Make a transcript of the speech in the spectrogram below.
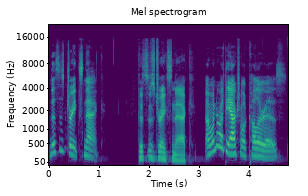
this is Drake's neck. This is Drake's neck. I wonder what the actual color is.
